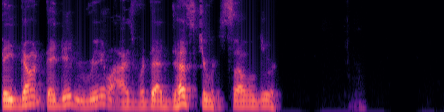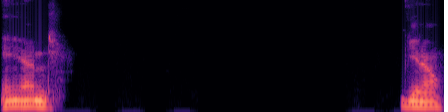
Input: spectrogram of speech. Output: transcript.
They don't, they didn't realize what that does to a soldier. And, you know,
